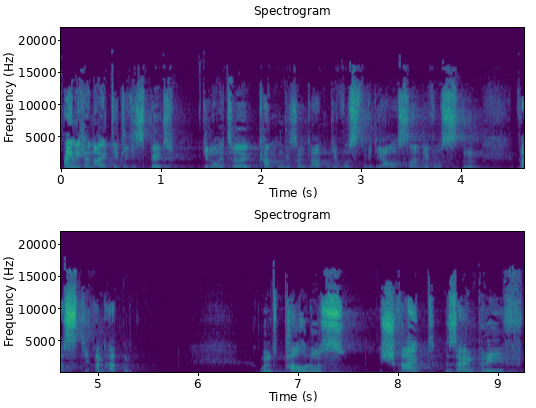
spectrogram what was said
eigentlich ein alltägliches Bild. Die Leute kannten die Soldaten, die wussten, wie die aussahen, die wussten, was die anhatten. Und Paulus schreibt seinen Brief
